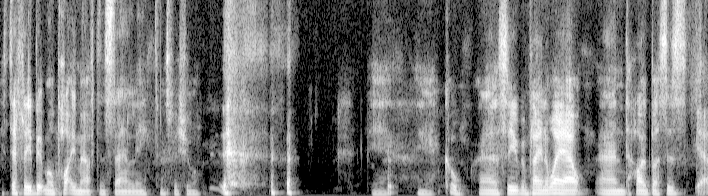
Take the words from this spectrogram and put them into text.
It's definitely a bit more potty mouthed than Stanley. That's for sure. Yeah, yeah. Cool. Uh, so you've been playing away out and Hive Busters. Yeah.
